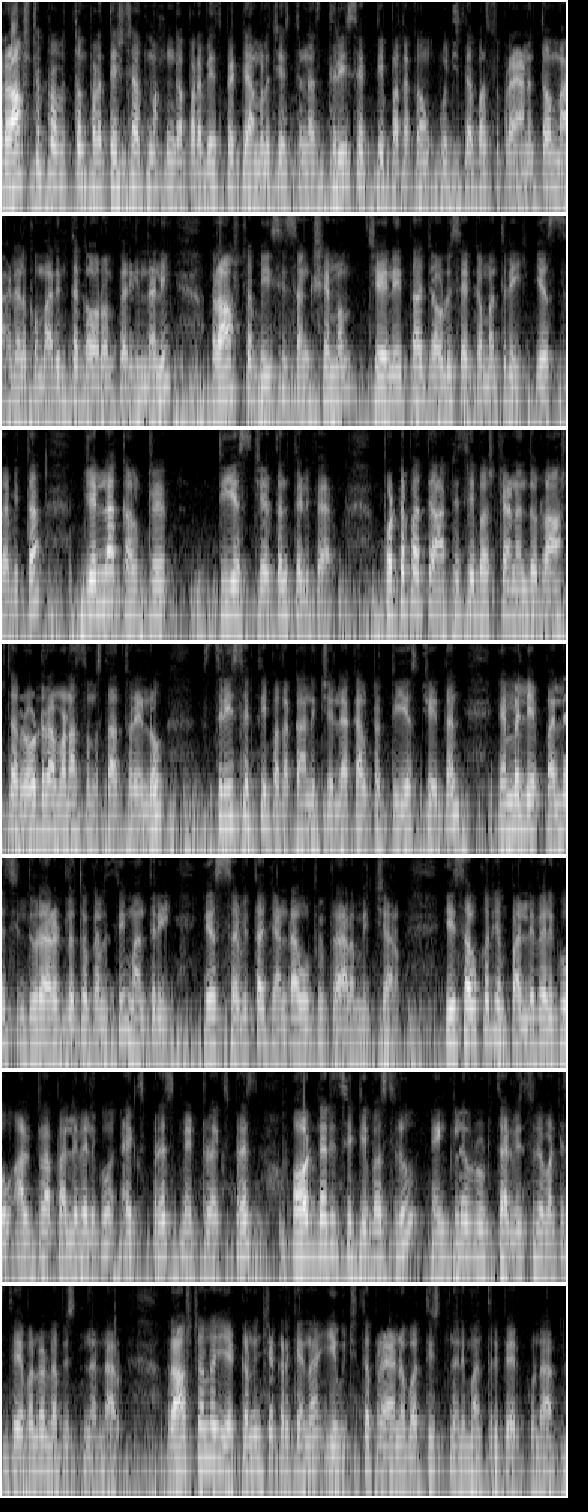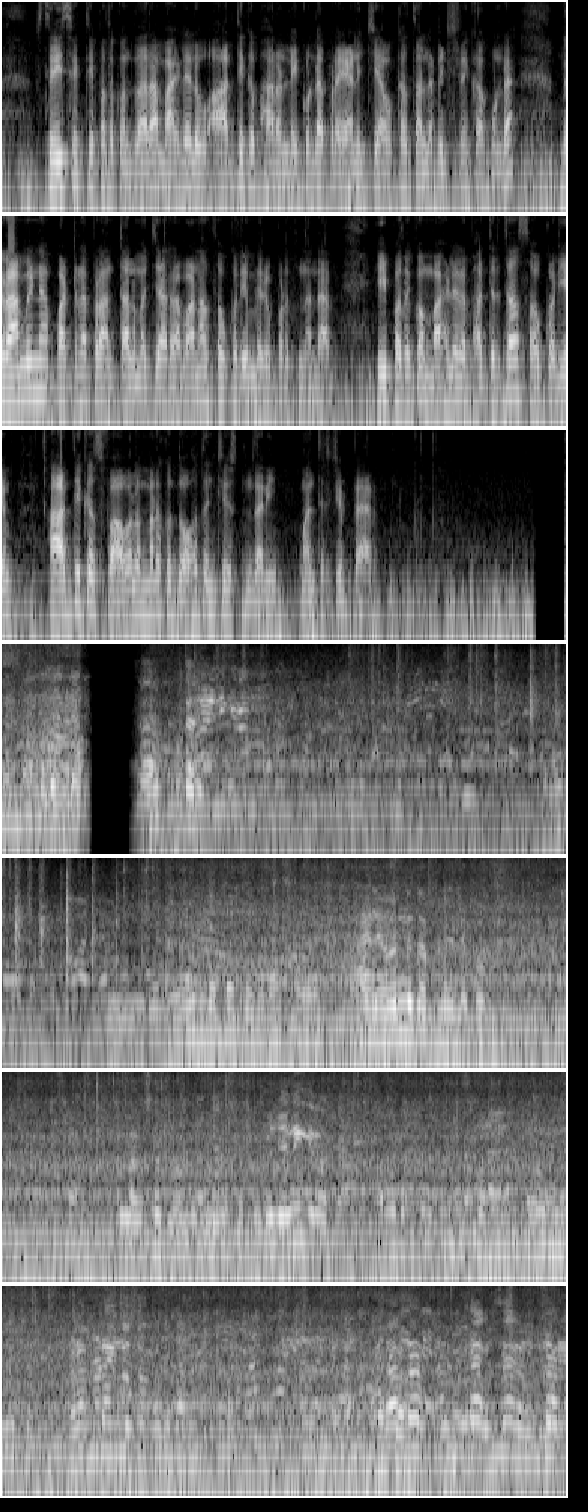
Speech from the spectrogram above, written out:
రాష్ట్ర ప్రభుత్వం ప్రతిష్టాత్మకంగా ప్రవేశపెట్టి అమలు చేస్తున్న స్త్రీ శక్తి పథకం ఉచిత బస్సు ప్రయాణంతో మహిళలకు మరింత గౌరవం పెరిగిందని రాష్ట్ర బీసీ సంక్షేమం చేనేత జౌళి శాఖ మంత్రి ఎస్ సవిత జిల్లా కలెక్టర్ టిఎస్ చేతన్ తెలిపారు. పుట్టపర్తి ఆర్టీసీ బస్టాండ్ నందు రాష్ట్ర రోడ్డు రవాణా సంస్థ ఆధ్వర్యంలో స్త్రీ శక్తి పథకాన్ని జిల్లా కలెక్టర్ టిఎస్ చేతన్ ఎమ్మెల్యే పల్లె సింధూరారెడ్డిలతో కలిసి మంత్రి ఎస్ సవిత జెండా ఊపి ప్రారంభించారు. ఈ సౌకర్యం పల్లె Velugu ultra Palle Velugu express metro express ordinary city బస్సులు ఎంక్లేవ్ రూట్ సర్వీసులు వంటి సేవలు లభిస్తుందన్నారు. రాష్ట్రంలో ఎక్కడి నుంచి ఎక్కడికైనా ఈ ఉచిత ప్రయాణం వర్తిస్తుందని మంత్రి పేర్కొన్నారు. స్త్రీ శక్తి పథకం ద్వారా మహిళలు ఆర్థిక భారం లేకుండా ప్రయాణించే అవకాశం లభించడమే కాకుండా గ్రామీణ పట్టణ ప్రాంతాల మధ్య రవాణా సౌకర్యం మెరుగుపడుతుందన్నారు. ఈ పథకం మహిళల భద్రత సౌకర్యం ఆర్థిక స్వావలంబనకు దోహదం చేస్తుందని మంత్రి చెప్పారు. ఆయన ఎవరిని sir sir sir sir sir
